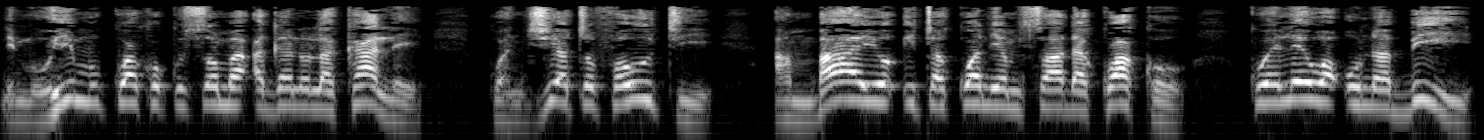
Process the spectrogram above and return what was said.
ni muhimu kwako kusoma agano la kale kwa njia tofauti ambayo itakuwa ni ya msaada kwako kuelewa unabii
